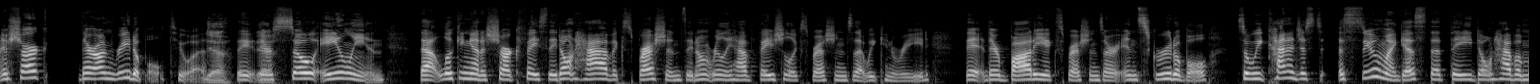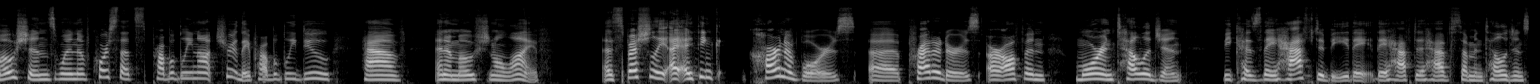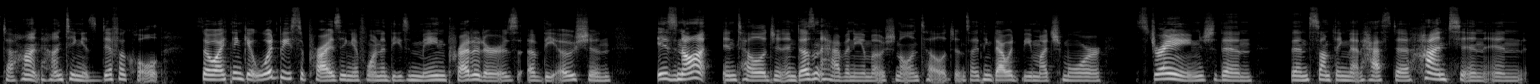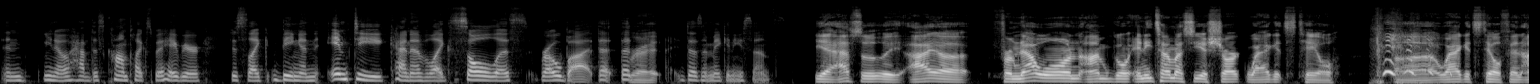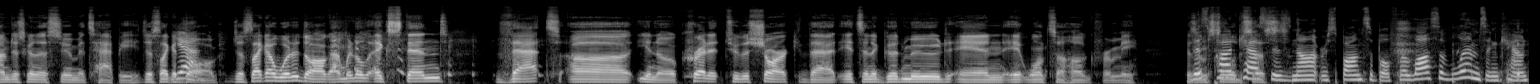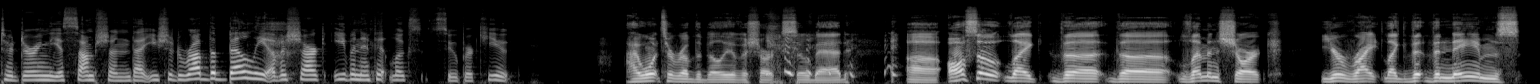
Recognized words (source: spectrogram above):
a shark they're unreadable to us. Yeah, They yeah. they're so alien that looking at a shark face, they don't have expressions. They don't really have facial expressions that we can read. They, their body expressions are inscrutable. So we kind of just assume, I guess, that they don't have emotions when of course that's probably not true. They probably do have an emotional life. Especially I, I think carnivores, uh, predators are often more intelligent because they have to be. They they have to have some intelligence to hunt. Hunting is difficult. So I think it would be surprising if one of these main predators of the ocean is not intelligent and doesn't have any emotional intelligence. I think that would be much more strange than than something that has to hunt and and and you know have this complex behavior just like being an empty kind of like soulless robot that that Right. doesn't make any sense. Yeah, absolutely. I uh from now on I'm going anytime I see a shark wag its tail, uh wag its tail fin, I'm just gonna assume it's happy. Just like a Yeah. dog. Just like I would a dog. I'm gonna extend that uh, you know, credit to the shark that it's in a good mood and it wants a hug from me. This podcast obsessed. is not responsible for loss of limbs encountered during the assumption that you should rub the belly of a shark even if it looks super cute. I want to rub the belly of a shark so bad. uh, also, like the the lemon shark, you're right. Like the the names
